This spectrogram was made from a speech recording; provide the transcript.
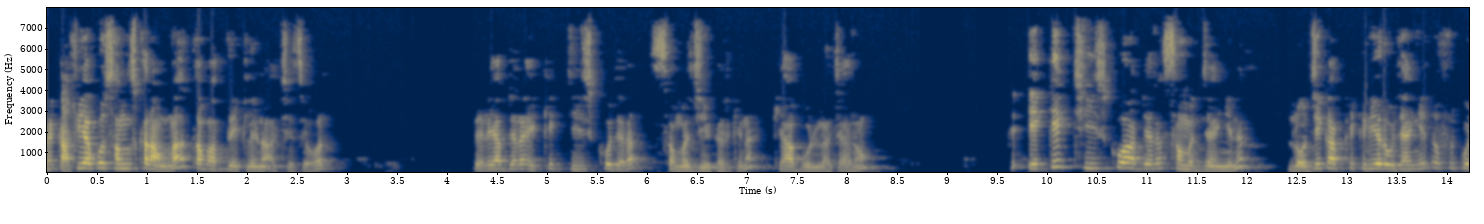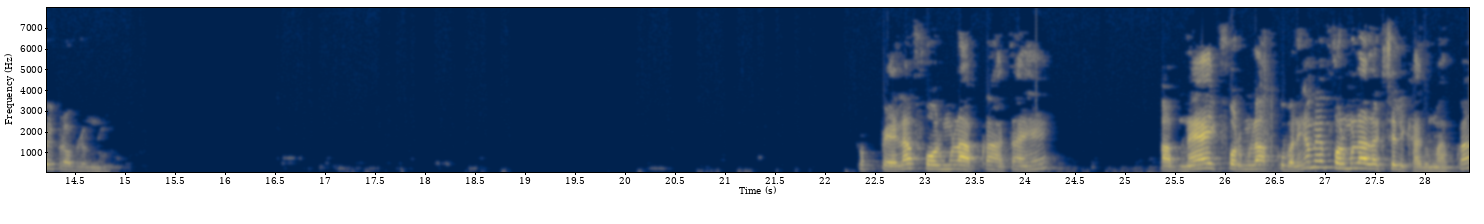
मैं काफ़ी आपको समझ कराऊंगा तब आप देख लेना अच्छे से और पहले आप जरा एक एक चीज को जरा समझिए करके ना क्या बोलना चाह रहा हूं एक एक चीज को आप जरा समझ जाएंगे ना लॉजिक आपके क्लियर हो जाएंगे तो फिर कोई प्रॉब्लम नहीं तो पहला फॉर्मूला आपका आता है अब नया एक फॉर्मूला आपको बनेगा मैं फॉर्मूला अलग से लिखा दूंगा आपका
